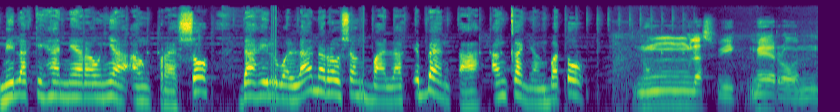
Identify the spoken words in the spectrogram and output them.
Nilakihan niya raw niya ang presyo dahil wala na raw siyang balak ibenta ang kanyang bato. Nung last week, meron.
